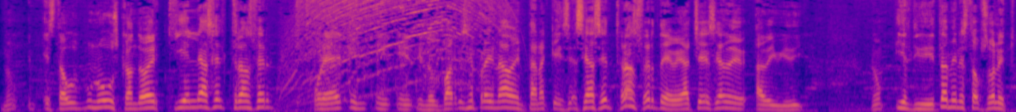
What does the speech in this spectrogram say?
¿no? está uno buscando a ver quién le hace el transfer. Por ahí en, los barrios siempre hay una ventana que dice, se hace el transfer de VHS a, DVD. ¿no? Y el DVD también está obsoleto.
